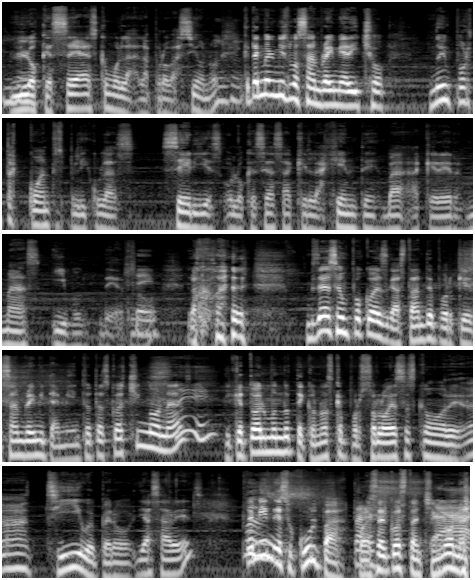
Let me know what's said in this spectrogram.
lo que sea, es como la, la aprobación, ¿no? Que también el mismo Sam Raimi ha dicho, no importa cuántas películas, series o lo que sea saque, la gente va a querer más Evil Dead, ¿no? Sí. Lo cual pues, debe ser un poco desgastante porque Sam Raimi también tiene otras cosas chingonas Sí. y que todo el mundo te conozca por solo eso es como de, ah, sí, güey, pero ya sabes. Pues, también es su culpa por Pues, hacer cosas tan chingonas.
